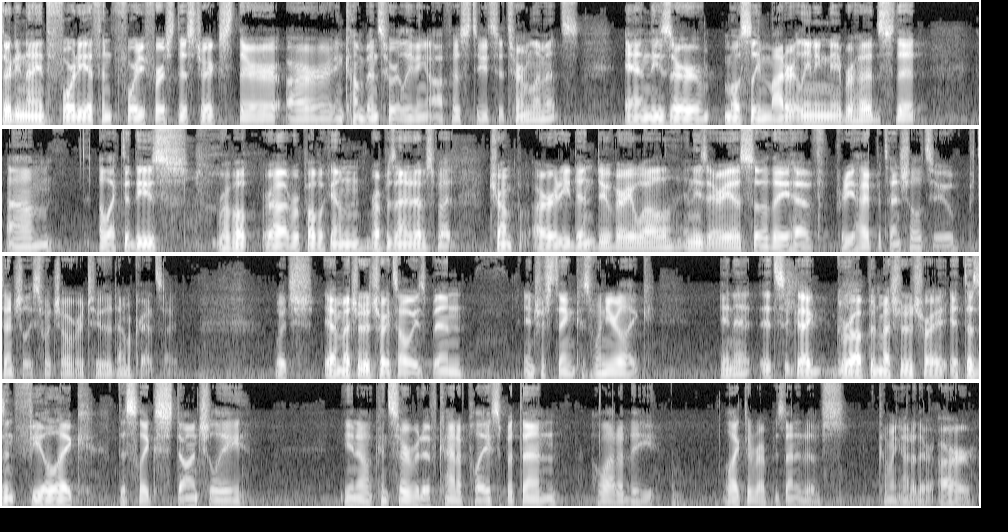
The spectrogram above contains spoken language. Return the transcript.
39th, 40th, and 41st districts. There are incumbents who are leaving office due to term limits, and these are mostly moderate-leaning neighborhoods that um, elected these Repu- uh, Republican representatives, but Trump already didn't do very well in these areas, so they have pretty high potential to potentially switch over to the Democrat side. Which, yeah, Metro Detroit's always been interesting because when you're like in it, it's I grew up in Metro Detroit. It doesn't feel like this like staunchly, you know, conservative kind of place, but then a lot of the elected representatives coming out of there are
